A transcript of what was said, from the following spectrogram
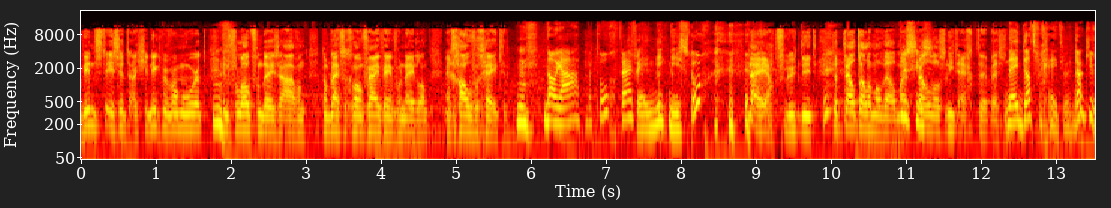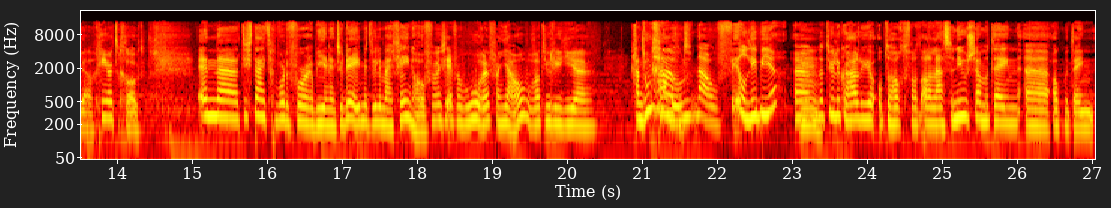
winst is het. Als je niks meer van me hoort mm. in het verloop van deze avond... dan blijft het gewoon 5-1 voor Nederland. En gauw vergeten. Mm. Nou ja, maar toch, 5-1. Niet mis, toch? nee, absoluut niet. Dat telt allemaal wel, maar Precies. het spel was niet echt uh, best. Nee, dat vergeten we. Dankjewel, Geert de Groot. En uh, het is tijd geworden voor BNN Today met Willemijn Veenhoven. Eens even horen van jou wat jullie uh, gaan doen gaan doen. Nou, veel Libië. Uh, mm. Natuurlijk houden we je op de hoogte van het allerlaatste nieuws. Zometeen ook meteen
